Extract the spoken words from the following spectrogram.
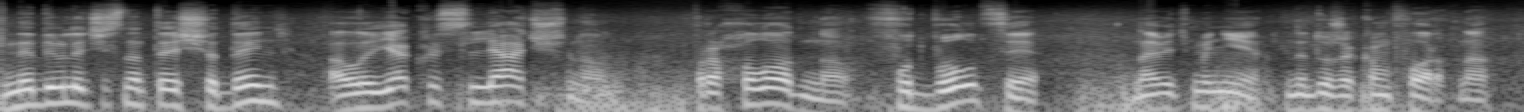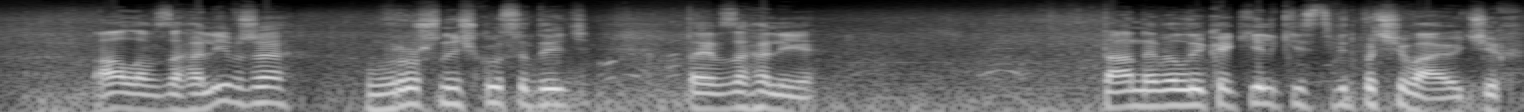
Не дивлячись на те, що день, але якось лячно, прохолодно. В футболці навіть мені не дуже комфортно. Алла взагалі вже в рушничку сидить, та й взагалі та невелика кількість відпочиваючих,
